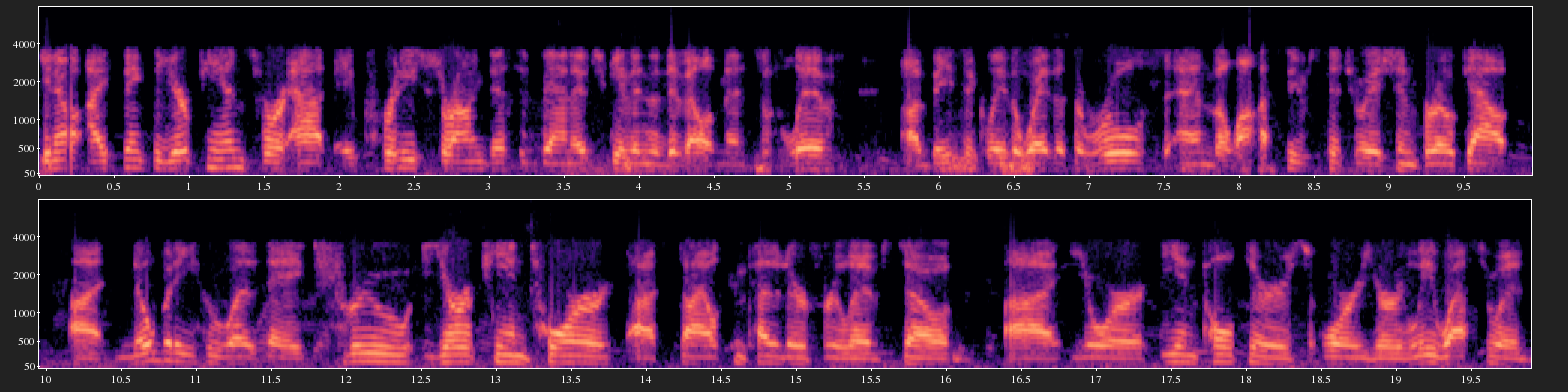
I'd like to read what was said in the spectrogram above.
You know, I think the Europeans were at a pretty strong disadvantage given the developments of LIV. uh, basically the way that the rules and the lawsuit situation broke out, uh, nobody who was a true European Tour uh, style competitor for LIV, so uh, your Ian Poulters or your Lee Westwood,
